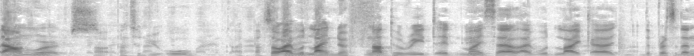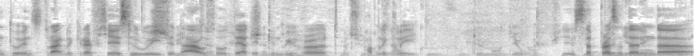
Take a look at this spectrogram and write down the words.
downwards. So I would like not to read it myself. I would like uh, the president to instruct the greffier to read it out so that it can be heard publicly. Mr. President, uh,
